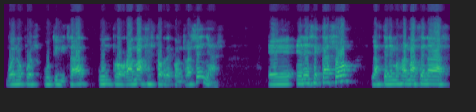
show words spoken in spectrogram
Bueno, pues utilizar un programa gestor de contraseñas. Eh, en ese caso, las tenemos almacenadas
